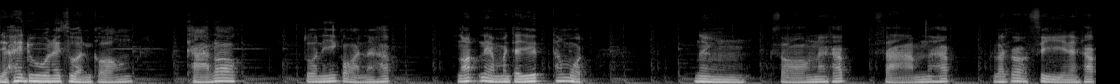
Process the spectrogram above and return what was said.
เดี๋ยวให้ดูในส่วนของขาลอกตัวนี้ก่อนนะครับน็อตเนี่ยมันจะยึดทั้งหมด 1 2นะครับ3นะครับ แล้วก็ 4 นะครับ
